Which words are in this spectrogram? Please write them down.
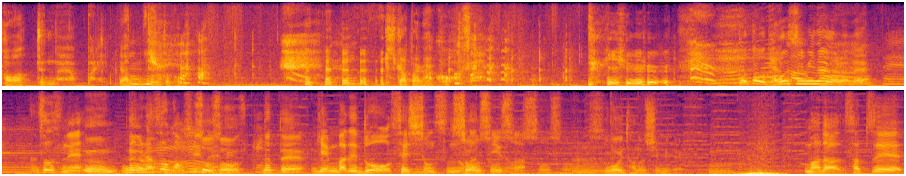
変わってんだやっぱり。やってるとこ 着方がこうさ。っていうことを楽しみながらね、そうですね、うん、みんなそうかもしれない。そうそう。だって現場でどうセッションするのかってそいううのがそうそうそう、すごい楽しみで、まだ撮影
